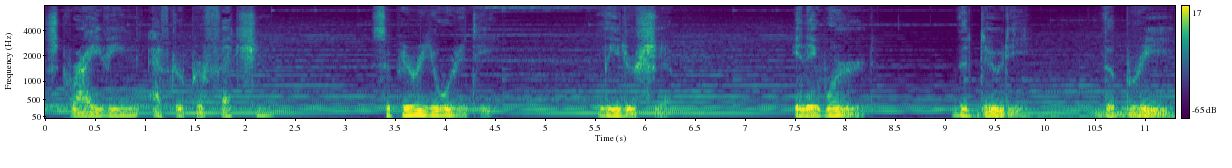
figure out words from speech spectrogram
striving after perfection, superiority, leadership. In a word, the duty, the breed,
